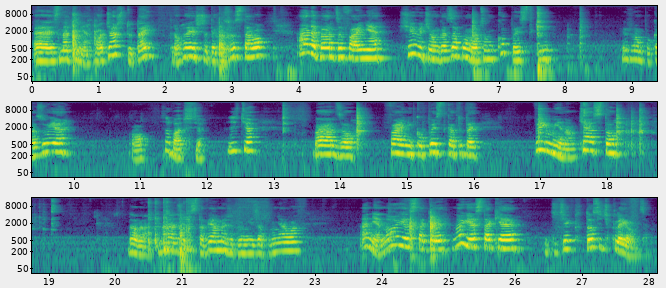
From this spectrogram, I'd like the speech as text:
e, z naczynia. Chociaż tutaj trochę jeszcze tego zostało, ale bardzo fajnie się wyciąga za pomocą kopystki. Już Wam pokazuję. O, zobaczcie. Widzicie? Bardzo fajnie kopystka tutaj wyjmie nam ciasto. Dobra, na razie wstawiamy, żeby nie zapomniała. A nie, no jest takie, no jest takie, widzicie, dosyć klejące.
